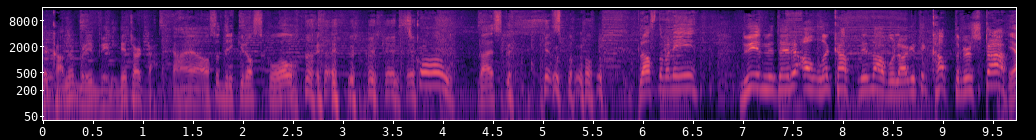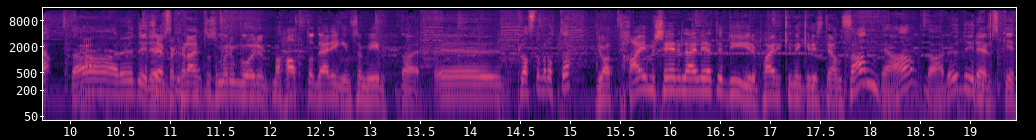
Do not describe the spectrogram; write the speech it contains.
det kan jo bli veldig tørt, da. Ja, ja, og så drikker du av skål. Skål! Nei, sk skål. Plass nummer ni. Du inviterer alle kattene i nabolaget til kattebursdag. Ja, da er du dyreelsker. Kjempekleint, og så må de gå rundt med hatt, og det er ingen som vil. Nei, eh, plass nummer åtte. Du har timeshare-leilighet i Dyreparken i Kristiansand. Ja, da er du dyreelsker.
